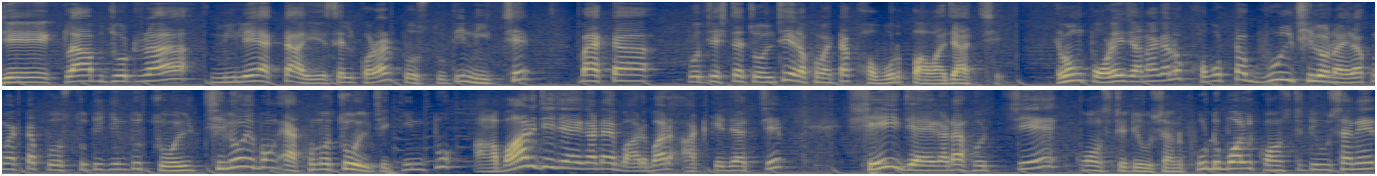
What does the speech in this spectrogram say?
যে ক্লাব জোটরা মিলে একটা আইএসএল করার প্রস্তুতি নিচ্ছে বা একটা প্রচেষ্টা চলছে, এরকম একটা খবর পাওয়া যাচ্ছে। এবং পরে জানা গেল খবরটা ভুল ছিল না, এরকম একটা প্রস্তুতি কিন্তু চলছিল এবং এখনও চলছে। কিন্তু আবার যে জায়গাটায় বারবার আটকে যাচ্ছে, সেই জায়গাটা হচ্ছে কনস্টিটিউশন। ফুটবল কনস্টিটিউশনের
